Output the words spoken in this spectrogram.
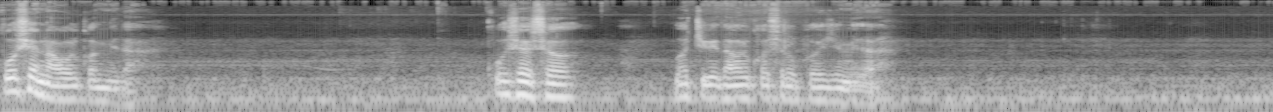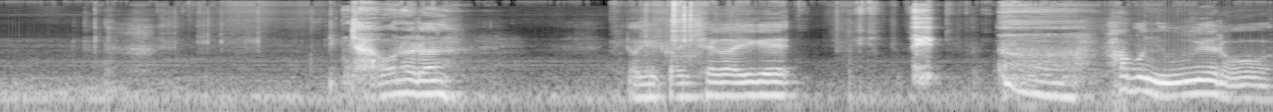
꽃에 나올 겁니다. 꽃에서 멋지게 나올 것으로 보여집니다. 자, 오늘은 여기까지 제가 이게 어, 화분 이후로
